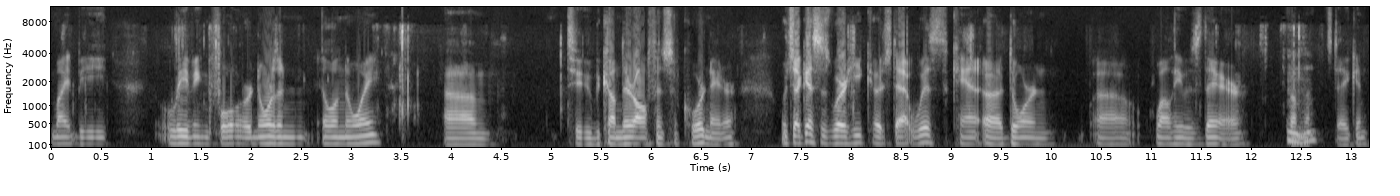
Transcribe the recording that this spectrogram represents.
might be leaving for Northern Illinois um, to become their offensive coordinator, which I guess is where he coached at with Can- uh, Doeren uh, while he was there, if I'm not mistaken.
